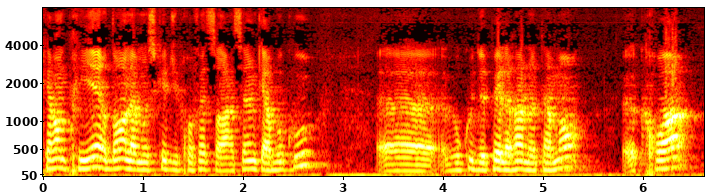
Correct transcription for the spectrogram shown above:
40 prières dans la mosquée du prophète car beaucoup, euh, beaucoup de pèlerins notamment euh, croient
